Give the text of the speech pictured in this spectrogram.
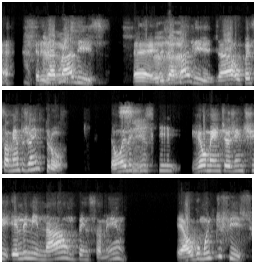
Ele já está ali. É, ele uhum. já está ali. Já, o pensamento já entrou. Então, ele Sim. diz que realmente a gente eliminar um pensamento é algo muito difícil.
